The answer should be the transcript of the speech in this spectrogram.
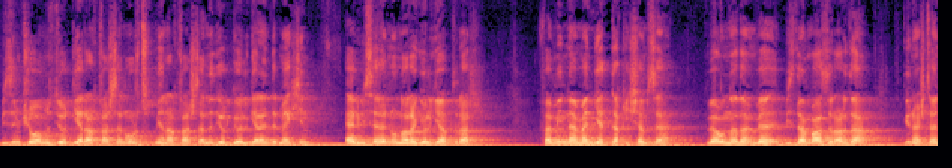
Bizim çoğumuz diyor diğer arkadaşlarını, oruç tutmayan arkadaşlarını diyor gölgelendirmek için elbiselerini onlara gölge yaptılar. فَمِنَّا مَنْ يَتَّقِ شَمْسَ Ve onlardan ve bizden bazıları da güneşten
